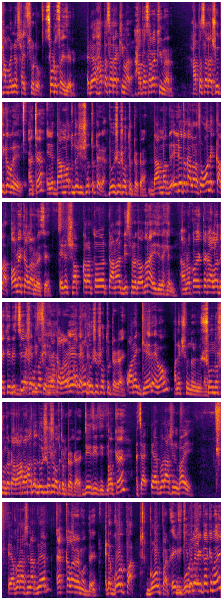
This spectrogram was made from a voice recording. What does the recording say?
সামান্য সাইজ ছোট। ছোট সাইজের এটা হাতা ছাড়া খিমার। হাতা ছাড়া খিমার। হাতা ছাড়া সুতি কাপড়ের। আচ্ছা। এটার দাম মাত্র দুইশো সত্তর টাকা। দুইশো সত্তর টাকা। দাম মাত্র এটা তো কালার আছে অনেক কালার অনেক কালার রয়েছে। এটা সব কালার তো টানা ডিসপ্লে দেওয়া না এই যে দেখেন। আমরা কয়েকটা কালার দেখিয়ে দিচ্ছি সুন্দর সুন্দর হ্যাঁ। কালার মাত্র দুইশো সত্তর টাকায়। অনেক ঘের এবং অনেক সুন্দর। সুন্দর সুন্দর কালার মাত্র দুইশো সত্তর টাকায়। জি জি জি। ওকে আচ্ছা এরপর আসেন ভাই এরপর আসেন আপনার এক কালারের মধ্যে। এটা গোলপাট গোল পাট। কি বলে এটাকে ভাই?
